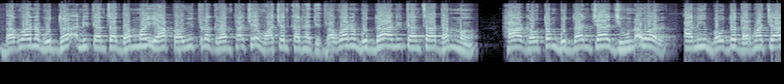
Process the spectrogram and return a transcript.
भगवान बुद्ध आणि त्यांचा धम्म या पवित्र ग्रंथाचे वाचन करण्यात येते. भगवान बुद्ध आणि त्यांचा धम्म हा गौतम बुद्धांच्या जीवनावर आणि बौद्ध धर्माच्या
